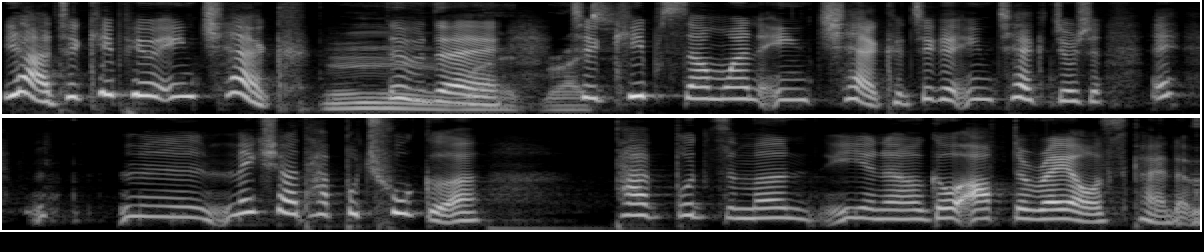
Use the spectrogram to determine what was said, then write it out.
Yeah, to keep you in check，、对不对 right, right. To keep someone in check，这个 in check 就是哎，嗯，make sure 他不出格，他不怎么，you know go off the rails kind of。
